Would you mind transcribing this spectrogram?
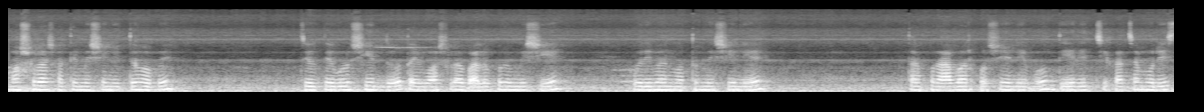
মশলার সাথে মিশিয়ে নিতে হবে। যেহেতু এগুলো সিদ্ধ, তাই মশলা ভালো করে মিশিয়ে পরিমাণ মতো মিশিয়ে নিয়ে তারপর আবার কষিয়ে নেব। দিয়ে দিচ্ছি কাঁচামরিচ।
